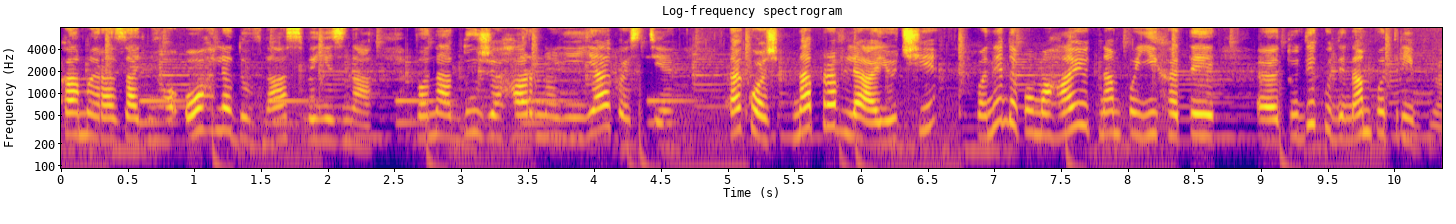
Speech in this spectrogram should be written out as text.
Камера заднього огляду в нас виїзна. Вона дуже гарної якості. Також направляючі, вони допомагають нам поїхати е, туди, куди нам потрібно.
